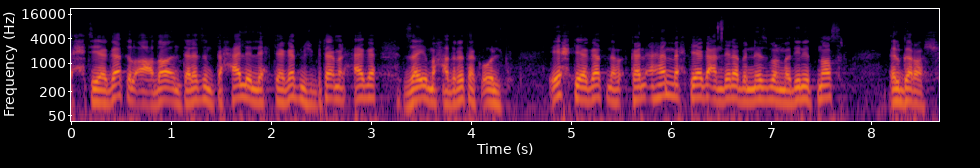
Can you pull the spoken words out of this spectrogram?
احتياجات الأعضاء. انت لازم تحلل الاحتياجات مش بتعمل حاجة زي ما حضرتك قلت. إيه احتياجاتنا؟ كان أهم احتياج عندنا بالنسبة لمدينة نصر الجراج.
